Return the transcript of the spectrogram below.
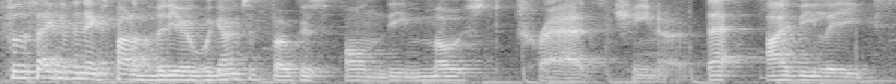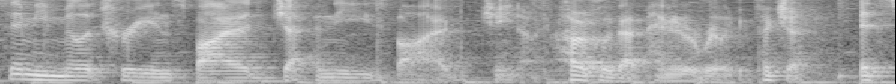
For the sake of the next part of the video, we're going to focus on the most trad chino, that Ivy League semi-military inspired Japanese vibe chino. Hopefully that painted a really good picture. It's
